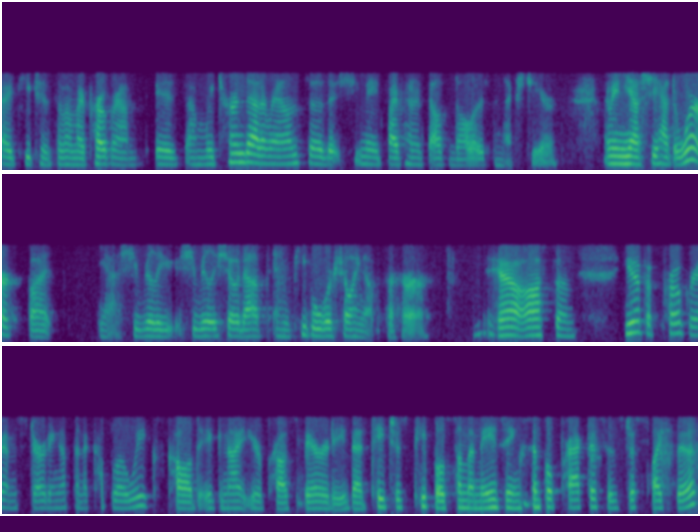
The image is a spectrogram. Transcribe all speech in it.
I teach in some of my programs is um, we turned that around so that she made five hundred thousand dollars the next year. I mean, yes, she had to work, but yeah, she really she really showed up, and people were showing up for her. Yeah, awesome. You have a program starting up in a couple of weeks called Ignite Your Prosperity that teaches people some amazing simple practices just like this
